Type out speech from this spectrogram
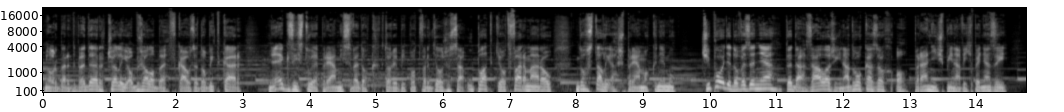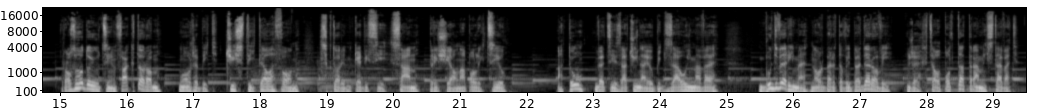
Norbert Beder čelí obžalobe v kauze dobytkár. Neexistuje priamy svedok, ktorý by potvrdil, že sa úplatky od farmárov dostali až priamo k nemu. Či pôjde do väzenia, teda záleží na dôkazoch o praní špinavých peňazí. Rozhodujúcim faktorom môže byť čistý telefón, s ktorým kedysi sám prišiel na policiu. A tu veci začínajú byť zaujímavé. Buď veríme Norbertovi Bederovi, že chcel pod Tatrami stavať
